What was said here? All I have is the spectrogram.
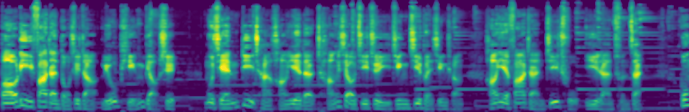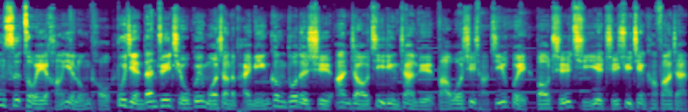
保利发展董事长刘平表示，目前地产行业的长效机制已经基本形成，行业发展基础依然存在。公司作为行业龙头，不简单追求规模上的排名，更多的是按照既定战略，把握市场机会，保持企业持续健康发展。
